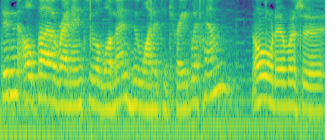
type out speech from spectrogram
Didn't Opa run into a woman who wanted to trade with him? Oh, there was a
